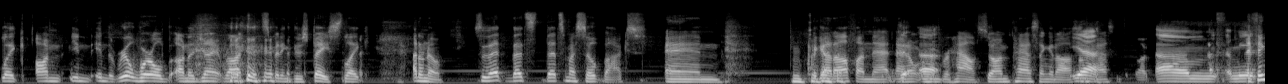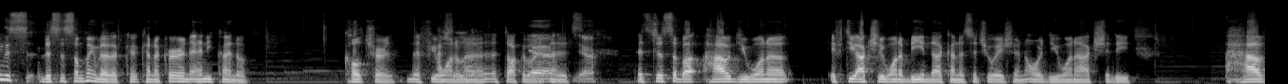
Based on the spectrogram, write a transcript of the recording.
like on in in the real world on a giant rocket spinning through space. Like I don't know. So that that's that's my soapbox, and I got off on that. And I don't Uh, remember how, so I'm passing it off. yeah. I'm the. Um. I mean, I think this this is something that can occur in any kind of culture if you want to talk about it. yeah, And it's yeah. it's just about how do you want to if do you actually want to be in that kind of situation or do you want to actually have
